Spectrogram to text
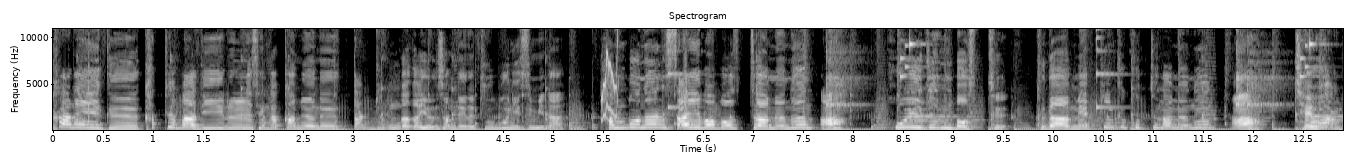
극한의 그 카트 바디를 생각하면은 딱 누군가가 연상되는 두 분이 있습니다. 한 분은 사이버 버스트 하면은 아 포이즌 버스트. 그 다음에 핑크 코튼 하면은 아 제왕.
